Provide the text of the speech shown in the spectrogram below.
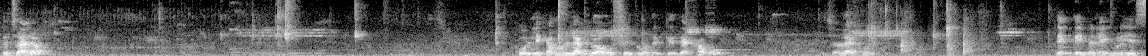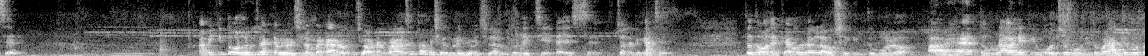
তো চলো করলে কেমন লাগবে অবশ্যই তোমাদেরকে দেখাবো। চলো এখন দেখতেই পেলে এগুলোই এসছে। আমি কিন্তু অন্য কিছু একটা ভেবেছিলাম বাট আরও কিছু অর্ডার করা আছে তো আমি সেগুলোই ভেবেছিলাম। তো দেখছি এটা এসছে। চলো ঠিক আছে। তো তোমাদের কেমন লাগল অবশ্যই কিন্তু বলো। আর হ্যাঁ তোমরা অনেকেই বলছো বৌদি, তোমার আগের মতো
